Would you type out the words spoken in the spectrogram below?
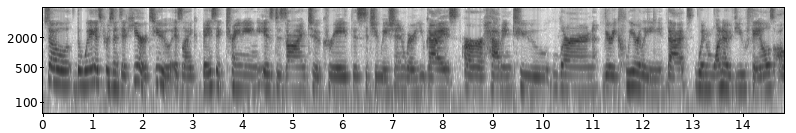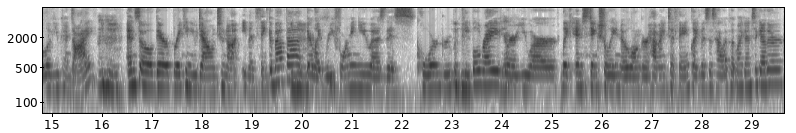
So the way it's presented here too is like basic training is designed to create this situation where you guys are having to learn very clearly that when one of you fails, all of you can die. Mm-hmm. And so they're breaking you down to not even think about that. Mm-hmm. They're like reforming you as this core group of mm-hmm. people, right? Yeah. Where you are like instinctually no longer having to think like this is how I put my gun together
